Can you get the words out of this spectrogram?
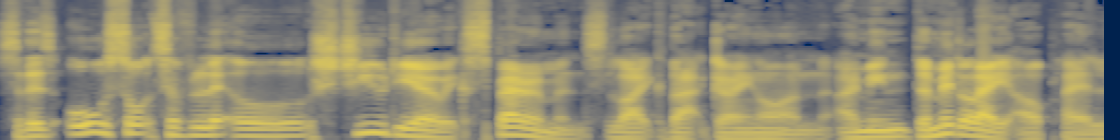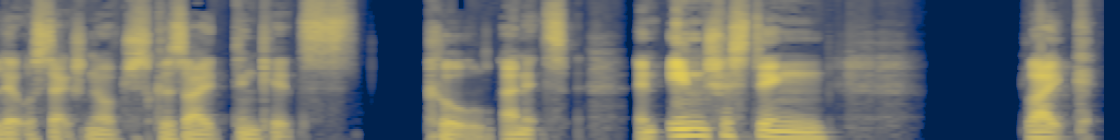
So there's all sorts of little studio experiments like that going on. I mean, the middle eight I'll play a little section of just because I think it's cool and it's an interesting, like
